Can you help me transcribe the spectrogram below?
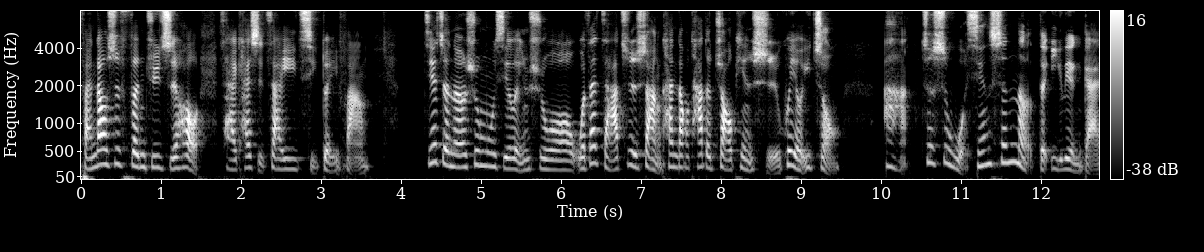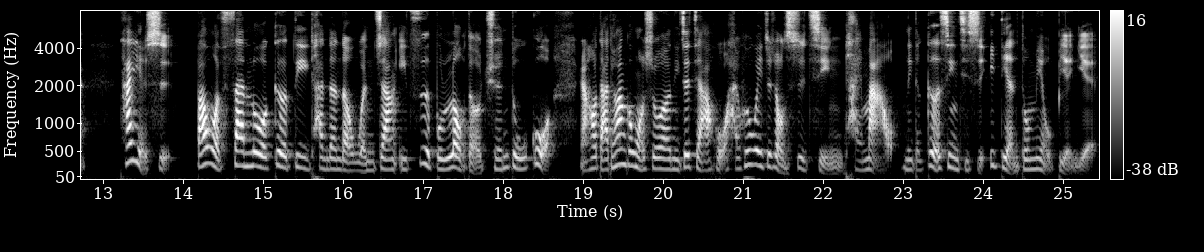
反倒是分居之后才开始在一起对方。接着呢，树木希林说：“我在杂志上看到他的照片时，会有一种。”啊，这是我先生呢的依恋感，他也是把我散落各地刊登的文章一字不漏的全读过，然后打电话跟我说：“你这家伙还会为这种事情开骂哦，你的个性其实一点都没有变耶。”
